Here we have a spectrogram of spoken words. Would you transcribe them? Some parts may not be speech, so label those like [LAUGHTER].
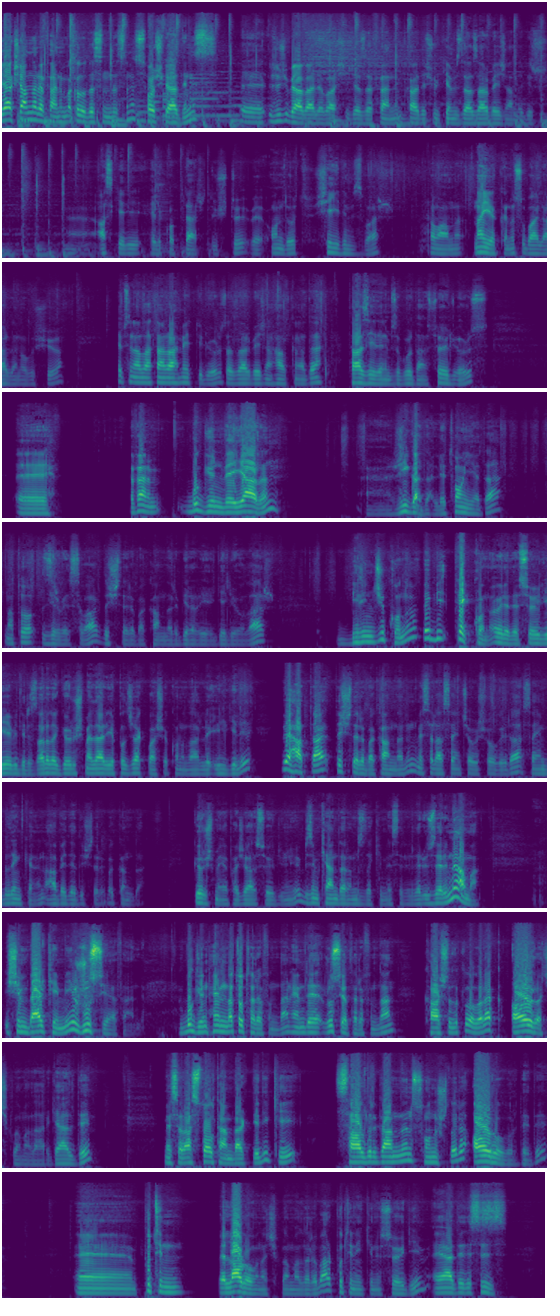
İyi akşamlar efendim. Akıl Odası'ndasınız. Hoş geldiniz. Ee, üzücü bir haberle başlayacağız efendim. Kardeş ülkemizde Azerbaycan'da bir e, askeri helikopter düştü ve 14 şehidimiz var. Tamamına yakını subaylardan oluşuyor. Hepsine Allah'tan rahmet diliyoruz. Azerbaycan halkına da taziyelerimizi buradan söylüyoruz. Ee, efendim bugün ve yarın e, Riga'da, Letonya'da NATO zirvesi var. Dışişleri Bakanları bir araya geliyorlar. Birinci konu ve bir tek konu öyle de söyleyebiliriz. Arada görüşmeler yapılacak başka konularla ilgili ve hatta Dışişleri Bakanlarının mesela Sayın Çavuşoğlu'yla Sayın Blinken'in ABD Dışişleri Bakanı da görüşme yapacağı söyleniyor. Bizim kendi aramızdaki meseleler üzerine ama işin bel kemiği Rusya efendim. Bugün hem NATO tarafından hem de Rusya tarafından karşılıklı olarak ağır açıklamalar geldi. Mesela Stoltenberg dedi ki saldırganlığın sonuçları ağır olur dedi. Ee, Putin ve Lavrov'un açıklamaları var. Putin'inkini söyleyeyim. Eğer dedi siz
